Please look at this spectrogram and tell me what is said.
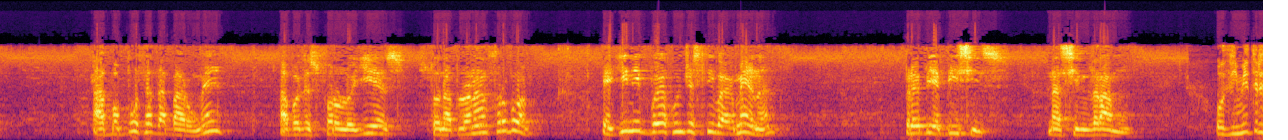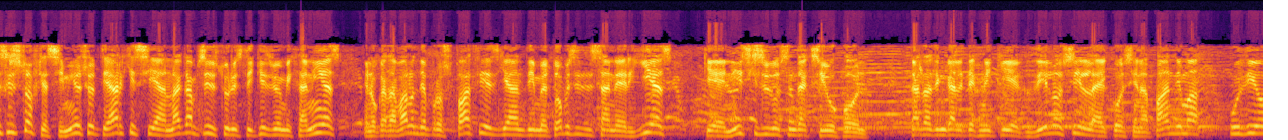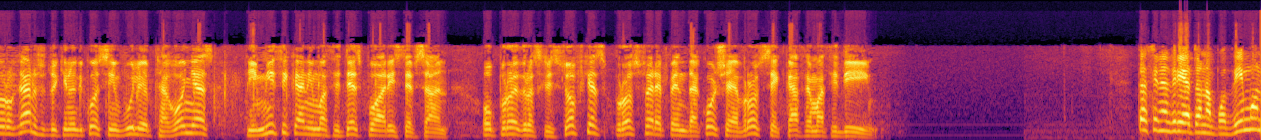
Από πού θα τα πάρουμε, από τις φορολογίες των απλών άνθρωπων. Εκείνοι που έχουν και στιβαγμένα πρέπει επίσης να συνδράμουν. Ο Δημήτρης Χριστόφιας σημείωσε ότι άρχισε η ανάκαμψη της τουριστικής βιομηχανίας ενώ καταβάλλονται προσπάθειες για αντιμετώπιση της ανεργίας και ενίσχυση των συνταξιούχων. Κατά την καλλιτεχνική εκδήλωση Λαϊκό Συναπάντημα που διοργάνωσε το Κοινωνικό Συμβούλιο Επταγόνια, τιμήθηκαν οι μαθητές που αρίστευσαν. Ο πρόεδρος Χριστόφιας πρόσφερε 500 ευρώ σε κάθε μαθητή. Τα συνεδρία των αποδήμων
